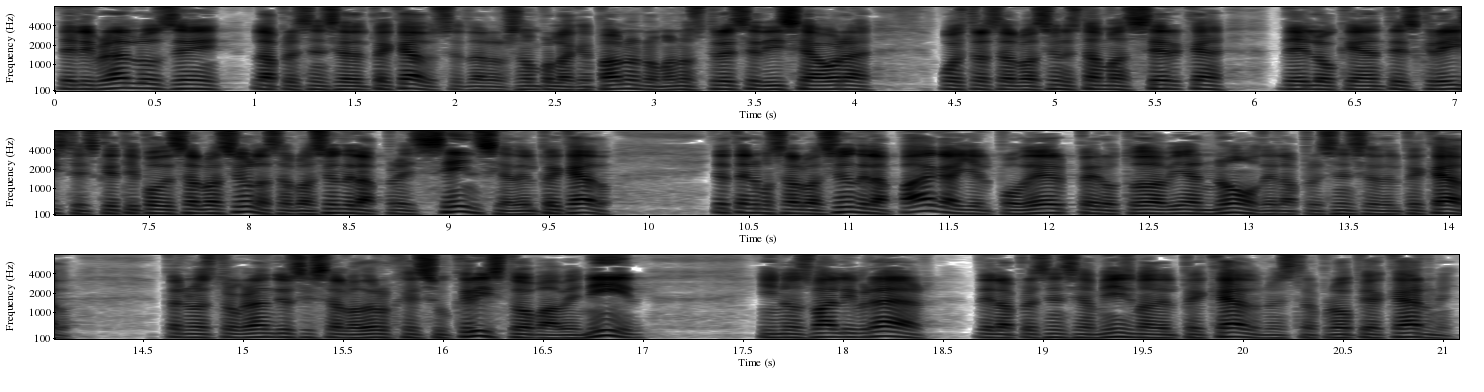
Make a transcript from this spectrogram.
De librarlos de la presencia del pecado. Esa es la razón por la que Pablo en Romanos 13 dice ahora, vuestra salvación está más cerca de lo que antes creísteis. ¿Qué tipo de salvación? La salvación de la presencia del pecado. Ya tenemos salvación de la paga y el poder, pero todavía no de la presencia del pecado. Pero nuestro gran Dios y Salvador Jesucristo va a venir y nos va a librar de la presencia misma del pecado en nuestra propia carne.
